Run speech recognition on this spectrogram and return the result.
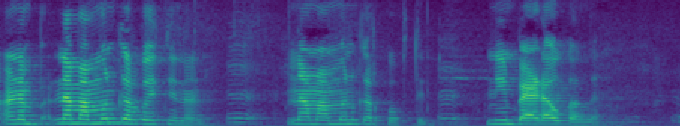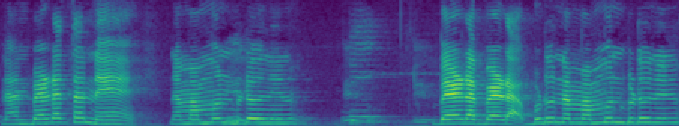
ಅಣ್ಣ ನಮ್ಮ ಅಮ್ಮನ ಕರ್ಕೊಯ್ತೀನಿ ನಾನು. ನಮ್ಮ ಅಮ್ಮನ ಕರ್ಕೋಗ್ತೀನಿ. ನೀನು ಬೇಡ ಹೋಗಂಗ. ನಾನು ಬೇಡ ತಾನೇ. ನಮ್ಮ ಅಮ್ಮನ ಬಿಡು ನೀನು. ಬೇಡ ಬೇಡ. ಬಿಡು ನಮ್ಮ ಅಮ್ಮನ ಬಿಡು ನೀನು.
